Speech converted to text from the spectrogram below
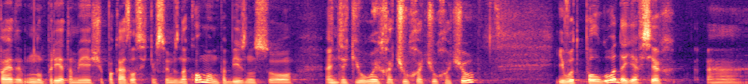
Поэтому, ну, при этом я еще показывал всяким своим знакомым по бизнесу. Они такие, ой, хочу, хочу, хочу. И вот полгода я всех, а,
